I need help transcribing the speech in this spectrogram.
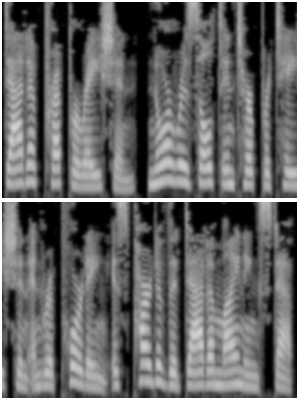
data preparation, nor result interpretation and reporting is part of the data mining step,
